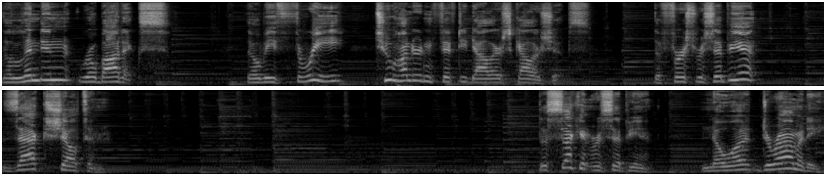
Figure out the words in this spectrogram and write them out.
The Linden Robotics. There will be three $250 scholarships. The first recipient, Zach Shelton. The second recipient, Noah Duramedy.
